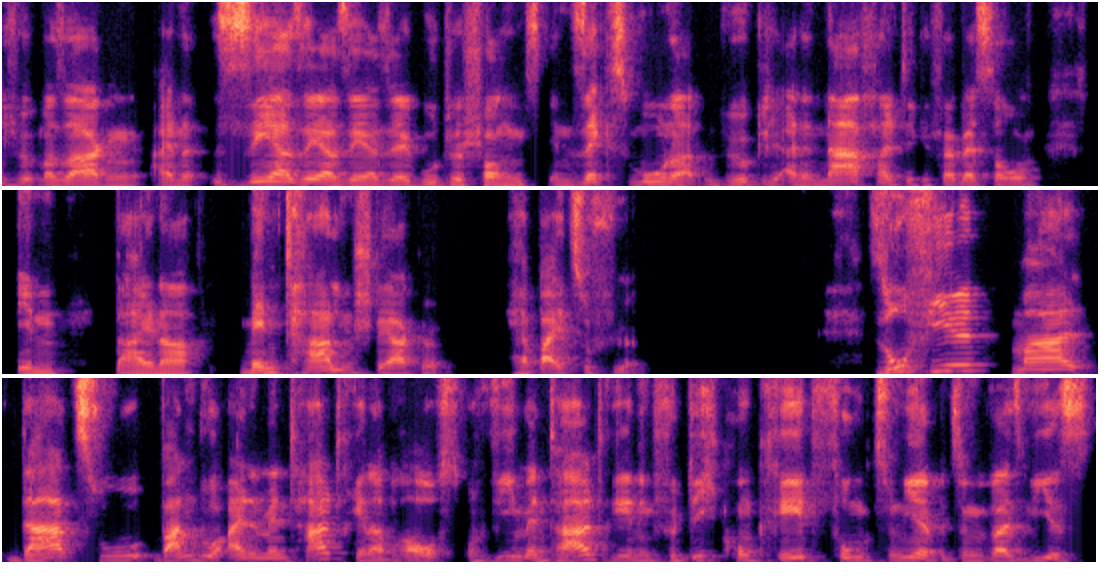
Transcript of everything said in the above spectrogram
ich würde mal sagen, eine sehr, sehr, sehr, sehr gute Chance, in sechs Monaten wirklich eine nachhaltige Verbesserung in deiner mentalen Stärke herbeizuführen. So viel mal dazu, wann du einen Mentaltrainer brauchst und wie Mentaltraining für dich konkret funktioniert, beziehungsweise wie es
